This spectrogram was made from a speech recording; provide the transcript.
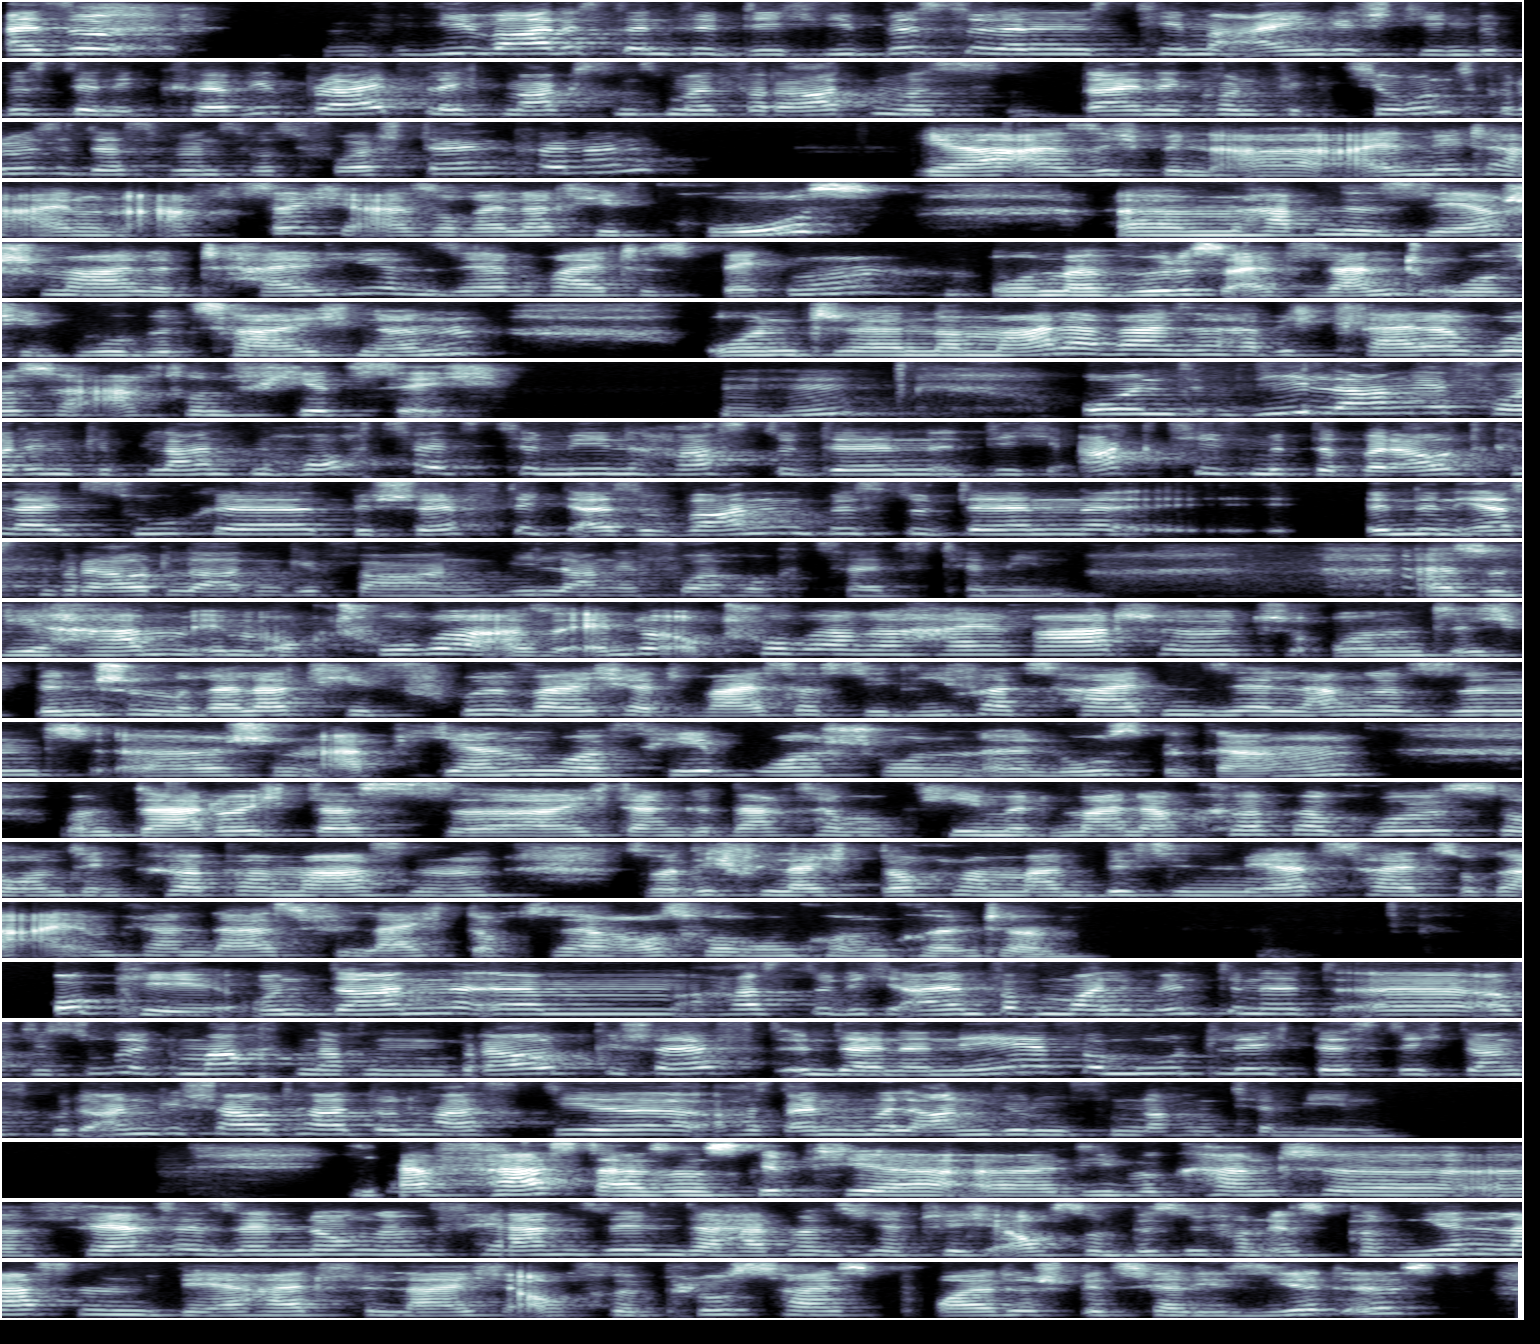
Also, wie war das denn für dich? Wie bist du denn in das Thema eingestiegen? Du bist ja eine Curvy Bride. Vielleicht magst du uns mal verraten, was deine Konfektionsgröße, dass wir uns was vorstellen können? Ja, also ich bin äh, 1,81 Meter, also relativ groß, ähm, habe eine sehr schmale Taille, ein sehr breites Becken und man würde es als Sanduhrfigur bezeichnen. Und äh, normalerweise habe ich Kleidergröße 48. Mhm. Und wie lange vor dem geplanten Hochzeitstermin hast du denn dich aktiv mit der Brautkleidsuche beschäftigt? Also wann bist du denn in den ersten Brautladen gefahren? Wie lange vor Hochzeitstermin? Also wir haben im Oktober, also Ende Oktober geheiratet und ich bin schon relativ früh, weil ich halt weiß, dass die Lieferzeiten sehr lange sind, äh, schon ab Januar, Februar schon äh, losgegangen. Und dadurch, dass äh, ich dann gedacht habe, okay, mit meiner Körpergröße und den Körpermaßen sollte ich vielleicht doch noch mal ein bisschen mehr Zeit sogar einplanen, da es vielleicht doch zur Herausforderung kommen könnte. Okay, und dann ähm, hast du dich einfach mal im Internet äh, auf die Suche gemacht nach einem Brautgeschäft in deiner Nähe vermutlich, das dich ganz gut angeschaut hat und hast dir hast einfach mal angerufen nach einem Termin. Ja, fast. Also es gibt hier äh, die bekannte äh, Fernsehsendung im Fernsehen. Da hat man sich natürlich auch so ein bisschen von inspirieren lassen, wer halt vielleicht auch für Plus-Size-Bräute spezialisiert ist.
